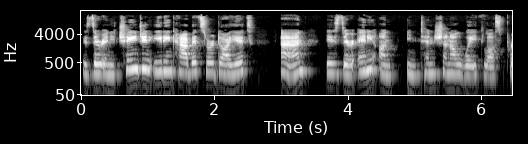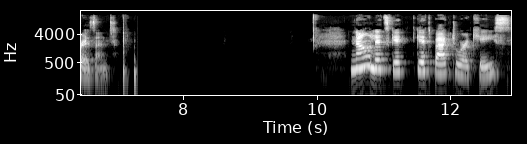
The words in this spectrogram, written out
Is there any change in eating habits or diet? And is there any unintentional weight loss present? Now let's get, get back to our case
